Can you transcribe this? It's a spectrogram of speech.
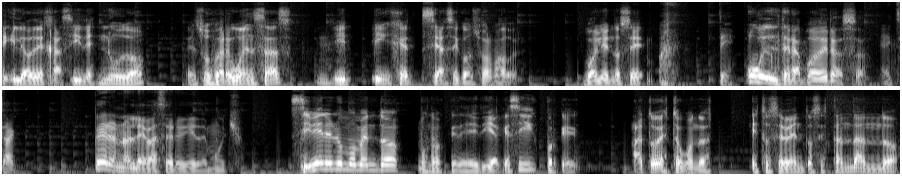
y lo deja así desnudo en sus vergüenzas. Y Pinhead se hace con su armadura, volviéndose Sí. ultra poderoso. Exacto. Pero no le va a servir de mucho. Si bien en un momento uno creería que sí, porque a todo esto, cuando est- estos eventos se están dando,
